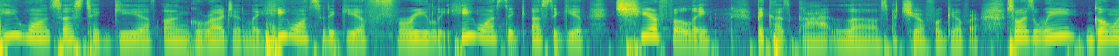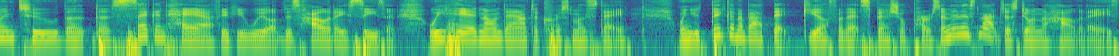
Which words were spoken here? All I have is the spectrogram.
He wants us to give ungrudgingly. He wants us to give freely. He wants to, us to give cheerfully because God loves a cheerful giver. So as we go into the, the second half, if you will, of this holiday season, we heading on down to Christmas Day. When you're thinking about that gift for that special person, and it's not just during the holidays,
